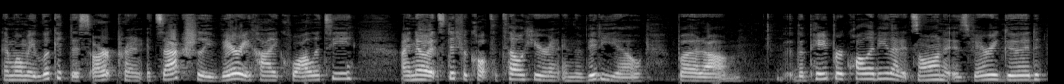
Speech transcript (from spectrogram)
And when we look at this art print, it's actually very high quality. I know it's difficult to tell here in, in the video, but um, the paper quality that it's on is very good.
